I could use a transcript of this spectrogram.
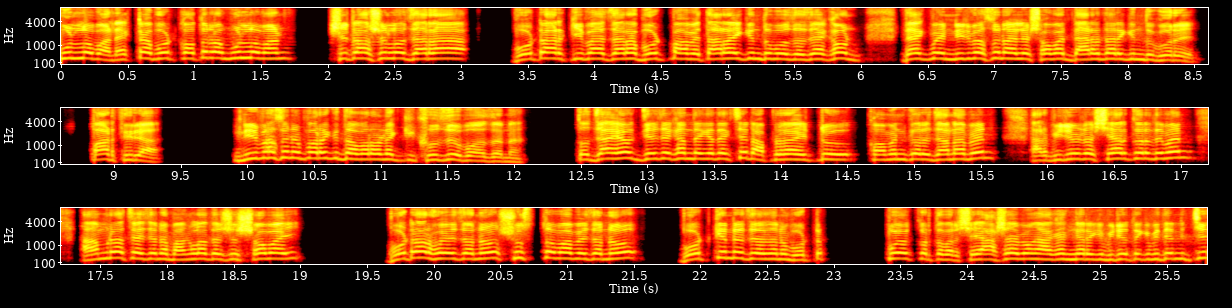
মূল্যবান একটা ভোট কতটা মূল্যবান সেটা আসলে যারা ভোটার কিবা যারা ভোট পাবে তারাই কিন্তু বোঝে যে এখন দেখবেন নির্বাচন আইলে সবার দাঁড়ে দাঁড়ে কিন্তু ঘোরে প্রার্থীরা। নির্বাচনের পরে কিন্তু আবার অনেক কি খুঁজেও পাওয়া যায় না। তো যাই হোক যে যেখান থেকে দেখছেন, আপনারা একটু কমেন্ট করে জানাবেন আর ভিডিওটা শেয়ার করে দেবেন। আমরা চাই যেন বাংলাদেশের সবাই ভোটার হয়ে যেন, সুস্থভাবে যেন ভোট কেন্দ্রে যেন যেন ভোট প্রয়োগ করতে পারে। সেই আশা এবং আকাঙ্ক্ষা রেখে ভিডিও থেকে বিদায় নিচ্ছি।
